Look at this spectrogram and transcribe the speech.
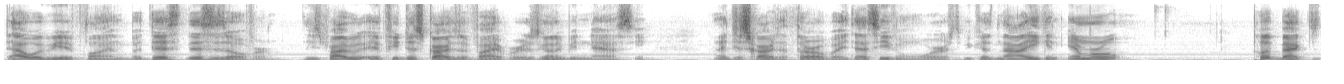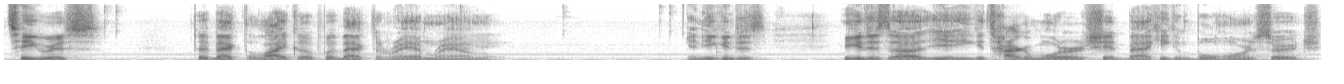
That would be fun. But this this is over. He's probably if he discards a Viper, it's gonna be nasty. I discards a Thoroughblade. That's even worse because now he can Emerald, put back the Tigris, put back the Leica, put back the Ram Ram, and he can just he can just uh yeah he can Tiger Mortar shit back. He can Bullhorn search.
